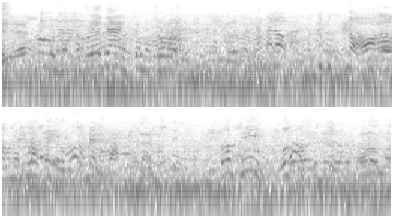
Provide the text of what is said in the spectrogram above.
Molto breve, facciamo solo... La paloma. No, una strofa che per Pronti? Pronti? Pronti? Pronti? Fai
